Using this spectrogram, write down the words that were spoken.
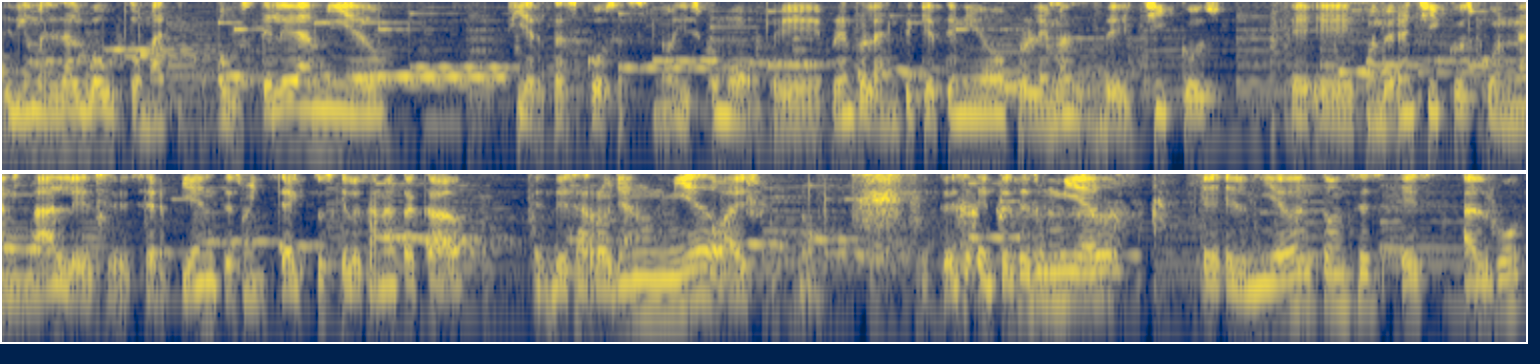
digamos, es algo automático. A usted le da miedo ciertas cosas, ¿no? Y es como, eh, por ejemplo, la gente que ha tenido problemas de chicos, eh, eh, cuando eran chicos con animales, serpientes o insectos que los han atacado, desarrollan un miedo a eso, ¿no? Entonces, entonces es un miedo, el miedo entonces es algo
